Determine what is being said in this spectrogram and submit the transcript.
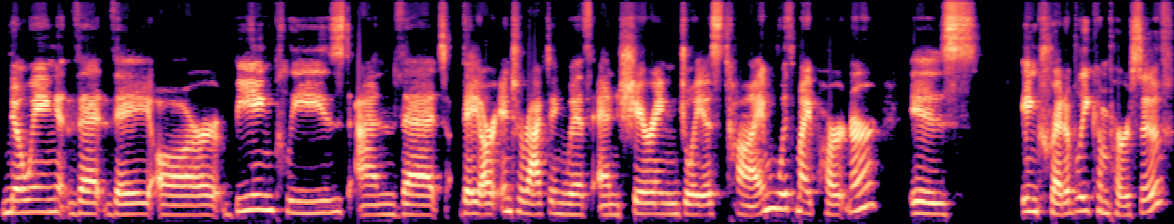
knowing that they are being pleased and that they are interacting with and sharing joyous time with my partner is incredibly compersive.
